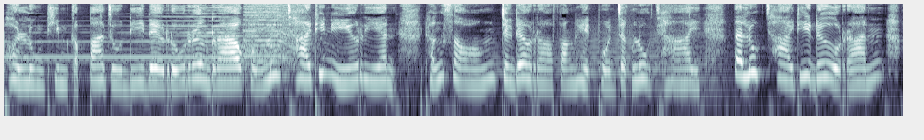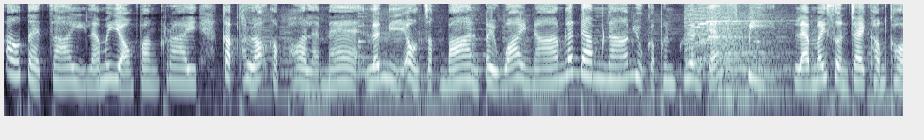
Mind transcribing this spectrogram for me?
พอลุงทิมกับป้าจูดี้ได้รู้เรื่องราวของลูกชายที่หนีเรียน ทั้งสองจึงได้รอฟังเหตุผลจากลูกชาย แต่ลูกชายที่ดื้อรั้น เอาแต่ใจและไม่ยอมฟังใคร กับทะเลาะกับพ่อและแม่ และหนีออกจากบ้านไปไว่ายน้ำและดำน้ำอยู่กับเพื่อนๆแก๊งสปีดและไม่สนใจคำขอ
